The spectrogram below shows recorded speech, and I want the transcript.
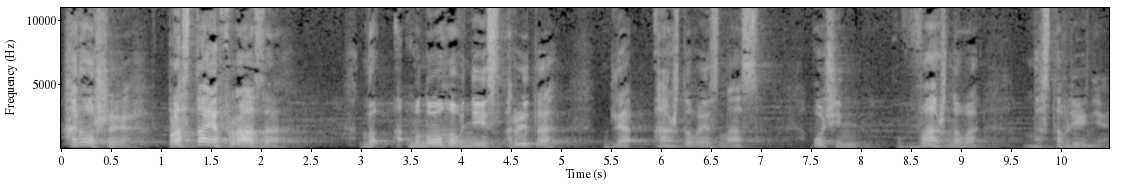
хорошая, простая фраза, но много в ней скрыто для каждого из нас – очень важного наставления.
